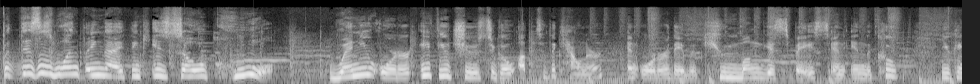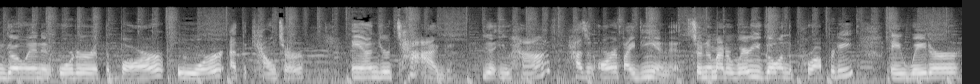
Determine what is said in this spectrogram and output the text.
But this is one thing that I think is so cool. When you order, if you choose to go up to the counter and order, they have a humongous space, and in the coop, you can go in and order at the bar or at the counter, and your tag that you have has an RFID in it. So no matter where you go on the property, a waiter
